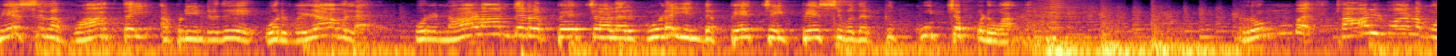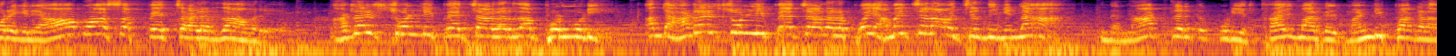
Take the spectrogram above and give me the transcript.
பேசின வார்த்தை அப்படின்றது ஒரு விழாவில் ஒரு நாளாந்தர பேச்சாளர் கூட இந்த பேச்சை பேசுவதற்கு கூச்சப்படுவாங்க ரொம்ப தாழ்வான முறையில் ஆபாச பேச்சாளர் தான் அவரு. அடல் சொல்லி பேச்சாளர் தான் பொன்முடி. அந்த அடல் சொல்லி பேச்சாளரை போய் அமைச்சரா வச்சிருந்தீங்கன்னா இந்த நாட்டில் இருக்கக்கூடிய தாய்மார்கள் மன்னிப்பாங்களா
